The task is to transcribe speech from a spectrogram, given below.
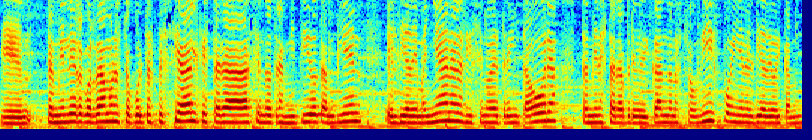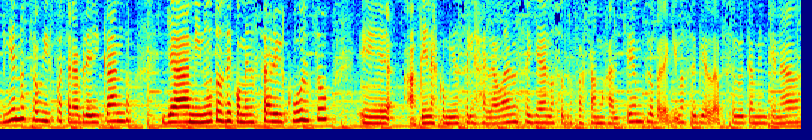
Eh, también le recordamos nuestro culto especial que estará siendo transmitido también el día de mañana a las 19.30 horas. También estará predicando nuestro obispo y en el día de hoy también nuestro obispo estará predicando. Ya a minutos de comenzar el culto, eh, apenas comiencen las alabanzas, ya nosotros pasamos al templo para que no se pierda absolutamente nada.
